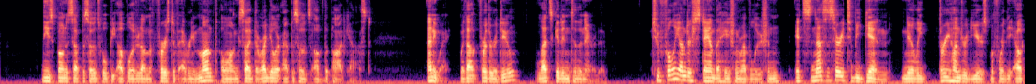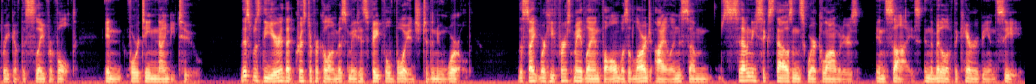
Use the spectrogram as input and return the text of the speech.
These bonus episodes will be uploaded on the first of every month alongside the regular episodes of the podcast. Anyway, without further ado, let's get into the narrative. To fully understand the Haitian Revolution, it's necessary to begin nearly 300 years before the outbreak of the slave revolt in 1492. This was the year that Christopher Columbus made his fateful voyage to the New World. The site where he first made landfall was a large island some 76,000 square kilometers in size in the middle of the Caribbean Sea.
